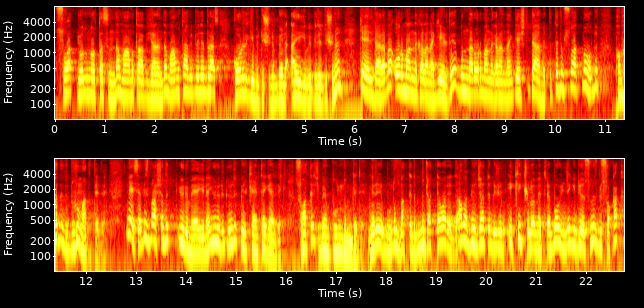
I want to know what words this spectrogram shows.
Suat yolun ortasında, Mahmut abi yanında. Mahmut abi böyle biraz goril gibi düşünün, böyle ayı gibi biri düşünün. Geldi araba, ormanlık alana girdi. Bunlar ormanlık alandan geçti, devam etti. Dedim Suat ne oldu? Baba dedi durmadı dedi. Neyse biz başladık yürümeye yine. Yürüdük yürüdük bir kente geldik. Suat dedi ki ben buldum dedi. Nereye buldum? Bak dedi bu cadde var dedi. Ama bir cadde düşün 2 kilometre boyunca gidiyorsunuz bir sokak.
